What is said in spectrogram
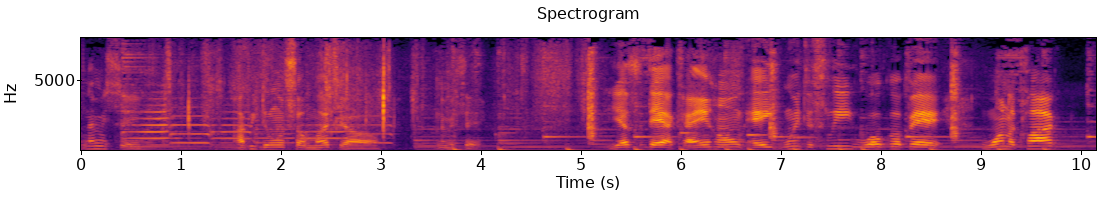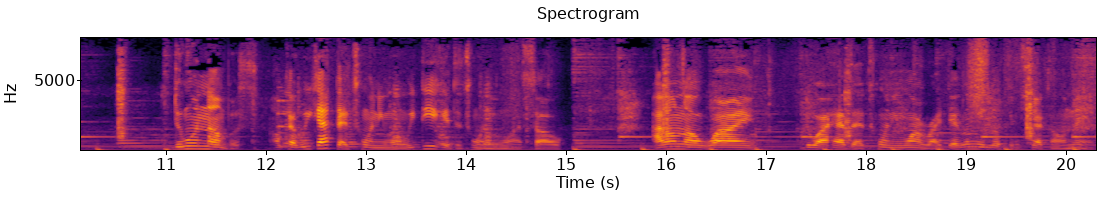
Let me see. I be doing so much, y'all. Let me see. Yesterday I came home, ate, went to sleep, woke up at one o'clock doing numbers. Okay, we got that 21. We did get the 21. So I don't know why do I have that 21 right there. Let me look and check on this.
